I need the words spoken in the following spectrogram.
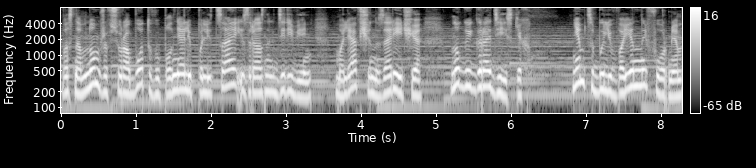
В основном же всю работу выполняли полицаи из разных деревень – Малявщины, Заречья, много и городейских. Немцы были в военной форме,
